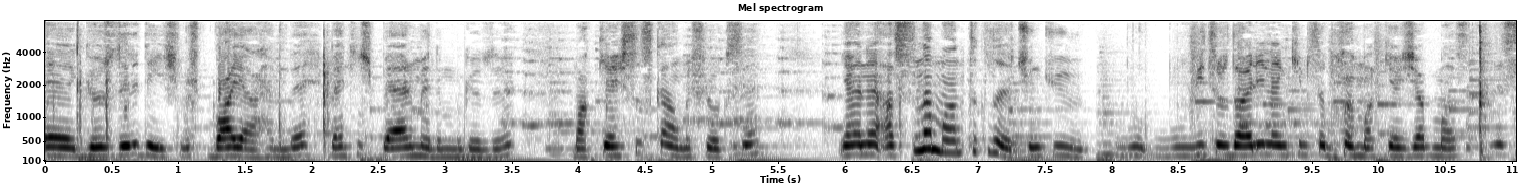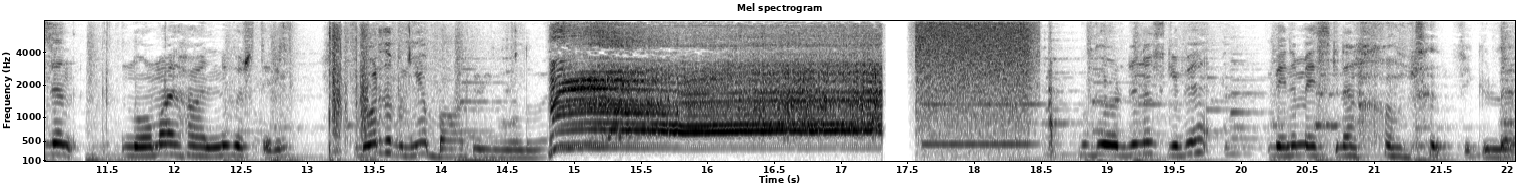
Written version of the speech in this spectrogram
e, gözleri değişmiş bayağı hem de. Ben hiç beğenmedim bu gözleri. Makyajsız kalmış Roxy. Yani aslında mantıklı çünkü bu, bu Wither haliyle kimse buna makyaj yapmaz. Şimdi size normal halini göstereyim. Bu arada bu niye bağırıyor gibi oldu böyle? Bu gördüğünüz gibi benim eskiden aldığım figürler.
